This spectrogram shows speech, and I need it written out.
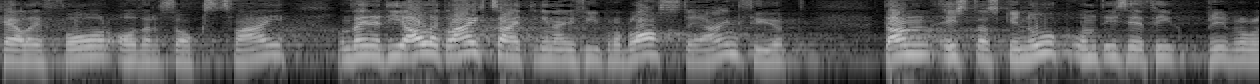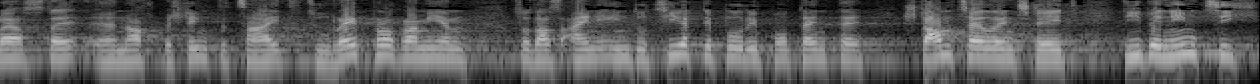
KLF4 oder SOX2. Und wenn er die alle gleichzeitig in eine Fibroblaste einführt, dann ist das genug, um diese Fibroblaste äh, nach bestimmter Zeit zu reprogrammieren, sodass eine induzierte pluripotente Stammzelle entsteht. Die benimmt sich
